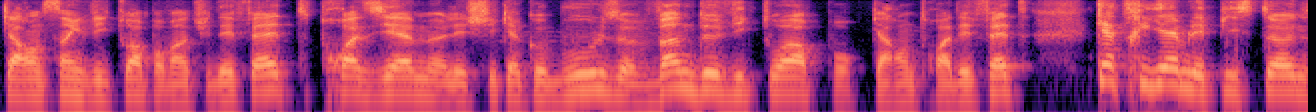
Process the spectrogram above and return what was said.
45 victoires pour 28 défaites. Troisième, les Chicago Bulls, 22 victoires pour 43 défaites. Quatrième, les Pistons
